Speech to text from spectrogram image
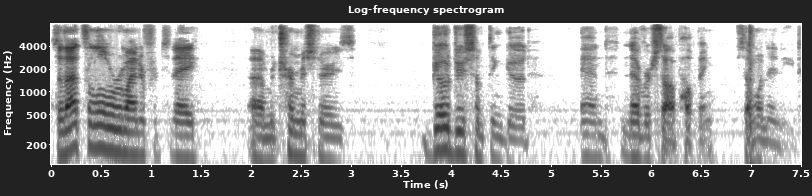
So that's a little reminder for today. Um, return missionaries go do something good and never stop helping someone in need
